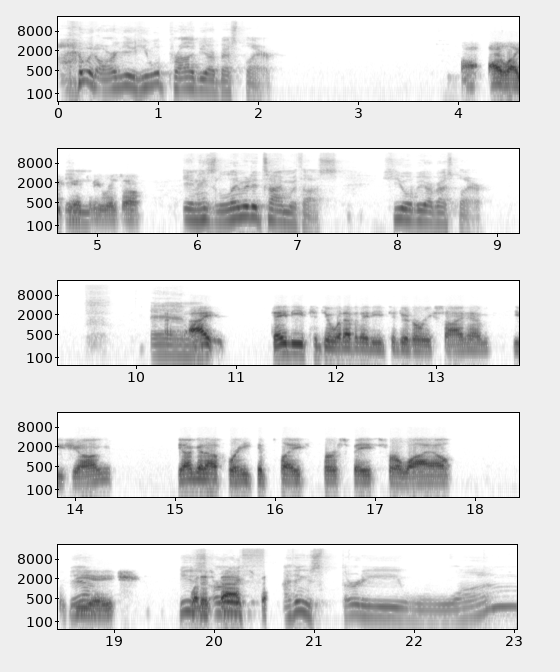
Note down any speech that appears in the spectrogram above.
I would argue he will probably be our best player I, I like in- Anthony Rizzo. in his limited time with us. He will be our best player. And I they need to do whatever they need to do to re-sign him. He's young, young enough where he could play first base for a while, or Yeah. DH. he's what his early. been. I think he's thirty-one.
